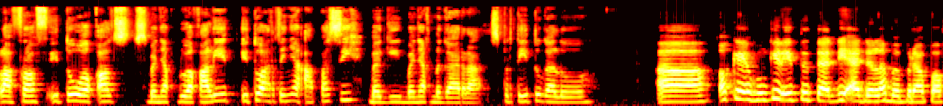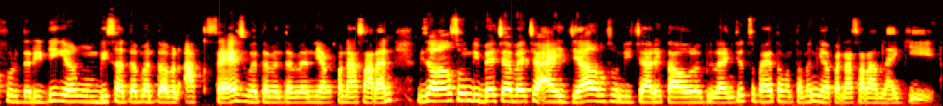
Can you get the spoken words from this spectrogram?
Lavrov itu walkout sebanyak dua kali itu artinya apa sih bagi banyak negara seperti itu Galuh. Uh, Oke, okay, mungkin itu tadi adalah beberapa further reading yang bisa teman-teman akses buat teman-teman yang penasaran. Bisa langsung dibaca-baca aja, langsung dicari tahu lebih lanjut supaya teman-teman nggak penasaran lagi.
